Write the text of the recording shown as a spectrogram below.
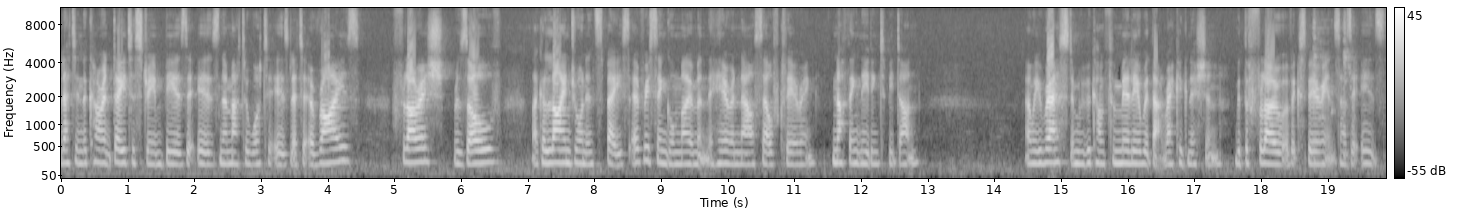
Letting the current data stream be as it is, no matter what it is. Let it arise, flourish, resolve, like a line drawn in space, every single moment, the here and now self-clearing, nothing needing to be done and we rest and we become familiar with that recognition, with the flow of experience as it is.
